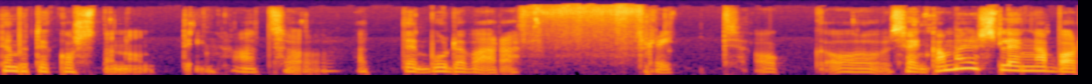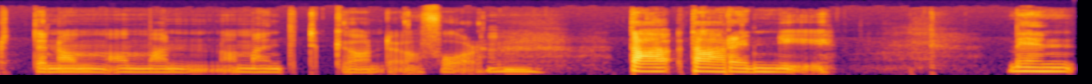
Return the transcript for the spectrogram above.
den borde kosta någonting. Alltså att den borde vara fritt. Och, och sen kan man ju slänga bort den om, om, man, om man inte tycker om den och får mm. ta, tar en ny. Men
